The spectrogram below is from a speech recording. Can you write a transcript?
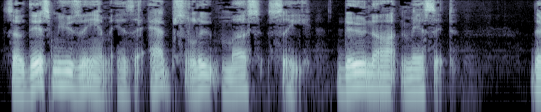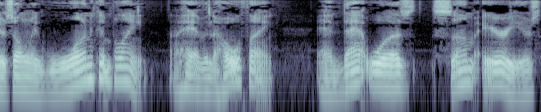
So this museum is an absolute must see. Do not miss it. There's only one complaint I have in the whole thing, and that was some areas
